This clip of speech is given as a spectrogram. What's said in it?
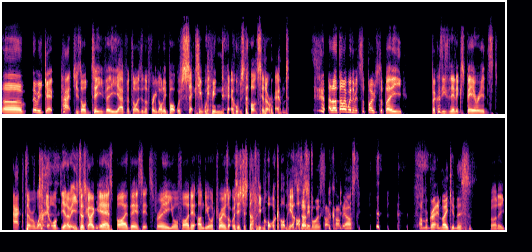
Um, then we get patches on TV advertising the free lollipop with sexy women elves dancing around. And I don't know whether it's supposed to be because he's an inexperienced actor or what, or you know, he's just going, "Yes, buy this, it's free. You'll find it under your tree." Or is this just Dudley Moore? Can't be asked. Dudley Moore's like, can't be asked. I'm regretting making this. Funny.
